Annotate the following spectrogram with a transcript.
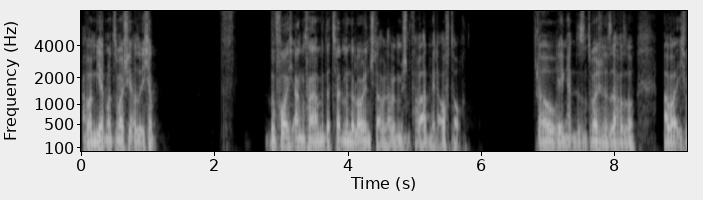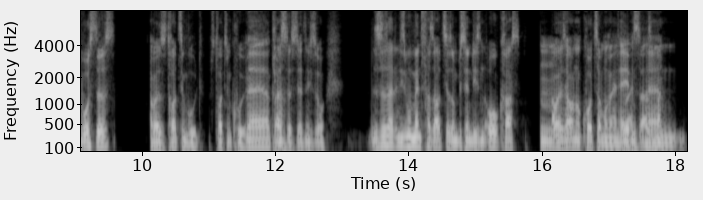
Aber mir hat man zum Beispiel, also ich habe, bevor ich angefangen habe mit der zweiten Mandalorian-Staffel, habe ich mir schon verraten, wer da auftaucht. Oh. Gegen, das ist zum Beispiel eine Sache so. Aber ich wusste es, aber es ist trotzdem gut. Es ist trotzdem cool. Ja, ja, klar. Weißt du, es ist jetzt nicht so. Es ist halt in diesem Moment versaut es dir so ein bisschen diesen, oh krass, Mhm. aber es ist auch nur ein kurzer Moment, Eben, weißt du? Also ja, man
